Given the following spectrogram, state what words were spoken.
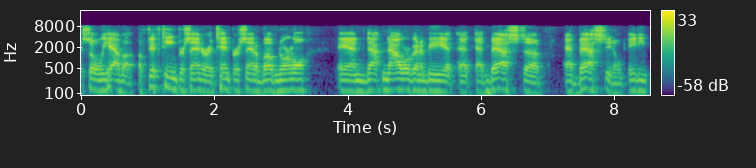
so we have a, a 15% or a 10% above normal, and that, now we're going to be at at, at best uh, at best, you know, 80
